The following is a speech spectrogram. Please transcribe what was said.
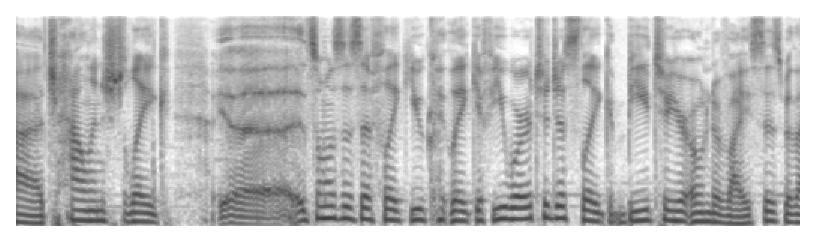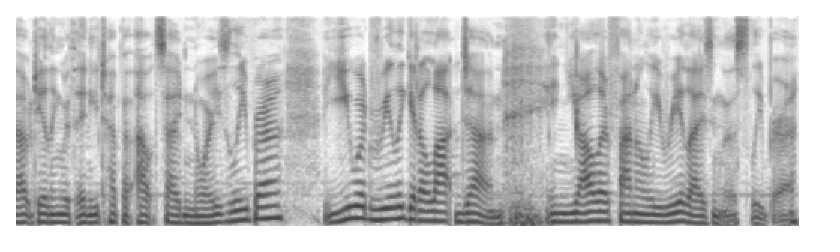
uh challenged like uh, it's almost as if like you could like if you were to just like be to your own devices without dealing with any type of outside noise libra you would really get a lot done. And y'all are finally realizing this libra.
